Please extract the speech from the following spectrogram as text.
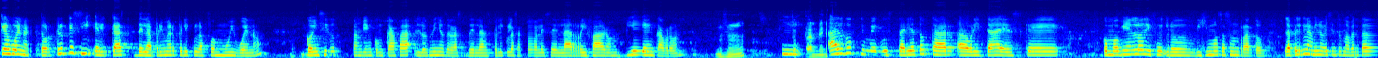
qué buen actor. Creo que sí, el cast de la primera película fue muy bueno. Coincido también con Cafa, los niños de las, de las películas actuales se la rifaron bien cabrón. Y algo que me gustaría tocar ahorita es que, como bien lo, dije, lo dijimos hace un rato, la película de 1990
